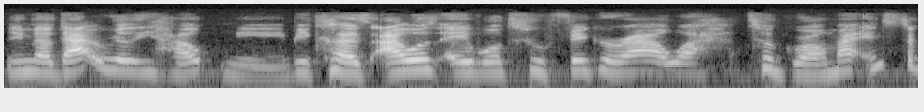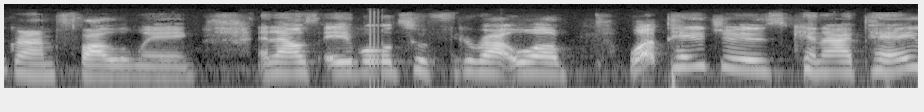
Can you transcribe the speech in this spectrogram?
you know that really helped me because i was able to figure out what to grow my instagram following and i was able to figure out well what pages can i pay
